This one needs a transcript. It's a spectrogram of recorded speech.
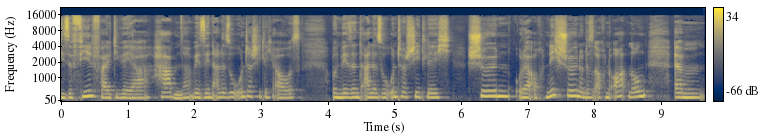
diese Vielfalt, die wir ja haben, ne? wir sehen alle so unterschiedlich aus und wir sind alle so unterschiedlich schön oder auch nicht schön und das ist auch in Ordnung. Ähm,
